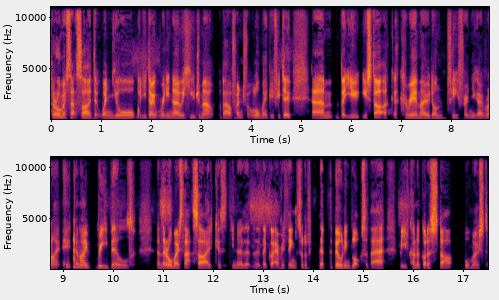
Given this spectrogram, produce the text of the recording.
They're almost that side that when you're when you don't really know a huge amount about French football, or maybe if you do, um, but you you start a, a career mode on FIFA and you go right, who can I rebuild? And they're almost that side because you know that they've got everything sort of the building blocks are there, but you've kind of got to start almost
